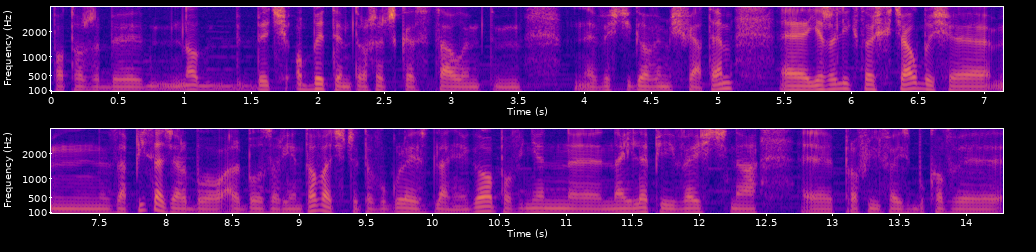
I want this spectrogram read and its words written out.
po to, żeby no, być obytym troszeczkę z całym tym wyścigowym światem. E, jeżeli ktoś chciałby się mm, zapisać albo, albo zorientować, czy to w ogóle jest dla niego, powinien najlepiej wejść na profil facebookowy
